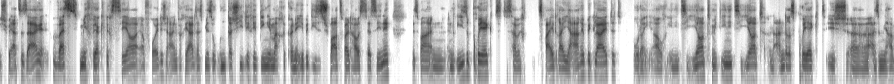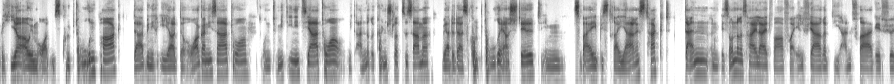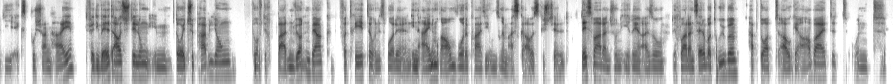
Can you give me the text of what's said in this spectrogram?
Schwer zu sagen. Was mich wirklich sehr erfreut, ist einfach, ja, dass wir so unterschiedliche Dinge machen können. Eben dieses Schwarzwaldhaus der Sinne, das war ein, ein Riesenprojekt. Das habe ich zwei, drei Jahre begleitet oder auch initiiert, mit initiiert. Ein anderes Projekt ist, äh, also wir haben hier auch im Ort einen Skulpturenpark. Da bin ich eher der Organisator und Mitinitiator. Mit anderen Künstlern zusammen werde da Skulpturen erstellt im zwei- bis drei Jahrestakt. Dann ein besonderes Highlight war vor elf Jahren die Anfrage für die Expo Shanghai, für die Weltausstellung im Deutsche Pavillon. durfte ich Baden-Württemberg vertreten und es wurde in einem Raum wurde quasi unsere Maske ausgestellt. Das war dann schon irre. Also ich war dann selber drüber, habe dort auch gearbeitet und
